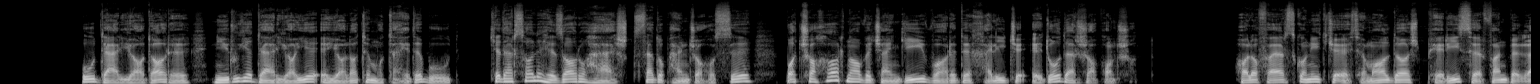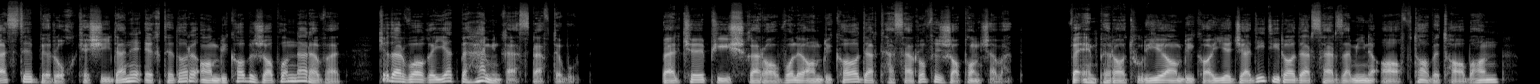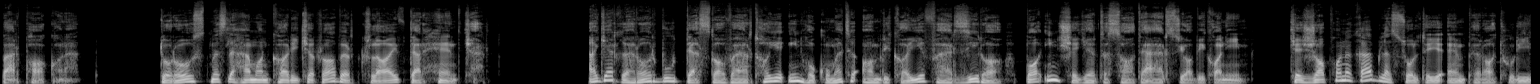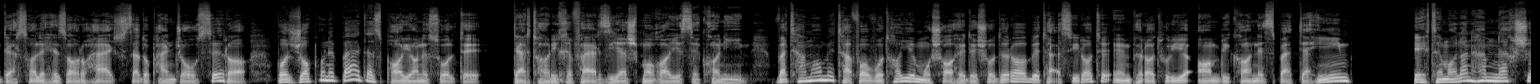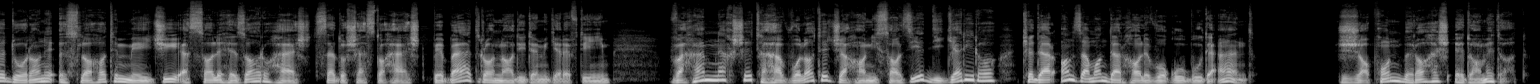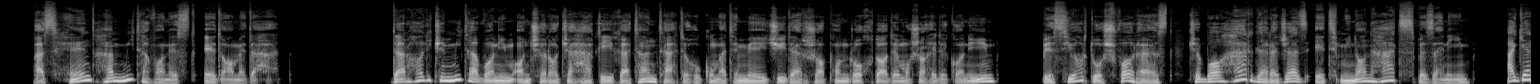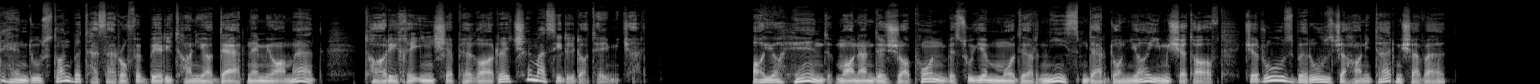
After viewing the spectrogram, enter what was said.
او دریادار نیروی دریایی ایالات متحده بود که در سال 1853 با چهار ناو جنگی وارد خلیج ادو در ژاپن شد. حالا فرض کنید که احتمال داشت پری صرفاً به قصد به رخ کشیدن اقتدار آمریکا به ژاپن نرود که در واقعیت به همین قصد رفته بود. بلکه پیشقراول آمریکا در تصرف ژاپن شود و امپراتوری آمریکایی جدیدی را در سرزمین آفتاب تابان برپا کند. درست مثل همان کاری که رابرت کلایف در هند کرد. اگر قرار بود دستاوردهای این حکومت آمریکایی فرضی را با این شگرد ساده ارزیابی کنیم که ژاپن قبل از سلطه امپراتوری در سال 1853 را با ژاپن بعد از پایان سلطه در تاریخ فرضیش مقایسه کنیم و تمام تفاوت‌های مشاهده شده را به تأثیرات امپراتوری آمریکا نسبت دهیم احتمالا هم نقش دوران اصلاحات میجی از سال 1868 به بعد را نادیده می گرفتیم و هم نقش تحولات جهانی سازی دیگری را که در آن زمان در حال وقوع بوده اند. ژاپن به راهش ادامه داد. پس هند هم می توانست ادامه دهد. در حالی که می توانیم آنچه را که حقیقتا تحت حکومت میجی در ژاپن رخ داده مشاهده کنیم، بسیار دشوار است که با هر درجه از اطمینان حدس بزنیم اگر هندوستان به تصرف بریتانیا در نمی آمد، تاریخ این شبه قاره چه مسیری را طی کرد؟ آیا هند مانند ژاپن به سوی مدرنیسم در دنیایی می شتافت که روز به روز جهانی تر می شود؟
